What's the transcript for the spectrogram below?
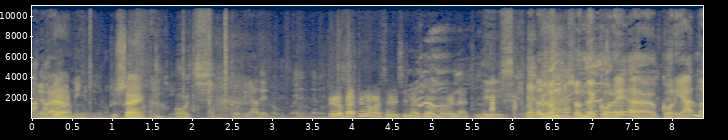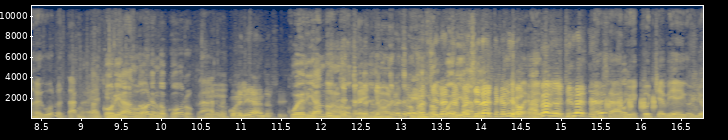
es verdad. Yeah. niños de uno. Just saying. Pero ¿para qué no va a ser si no es romo, verdad? Bueno, son, son de Corea, coreanos seguro están. ahí haciendo coreando, coro. haciendo coro. Claro. Cuereando, sí. Cuereando no, señor. Eso Son fue chilete, fue chilete que dijo. "Hablando de chilete". Nazario, escuche bien, yo.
